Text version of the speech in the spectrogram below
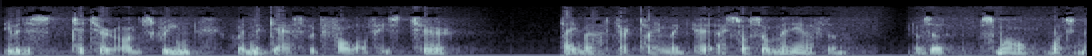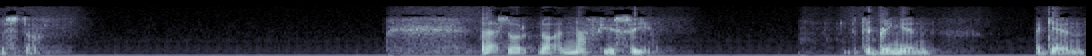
They would just titter on screen when the guest would fall off his chair. Time after time, I, I saw so many of them. It was a small watching this stuff. But that's not, not enough, you see to bring in, again,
